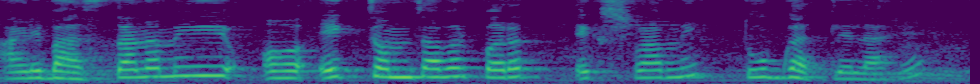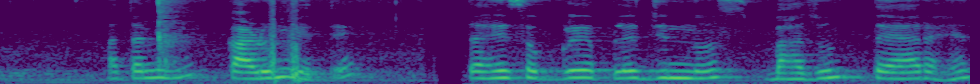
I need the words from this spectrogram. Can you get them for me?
आणि भाजताना मी एक चमचावर परत एक्स्ट्रा मी तूप घातलेलं आहे. आता मी ही काढून घेते. तर हे सगळे आपले जिन्नस भाजून तयार आहेत.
